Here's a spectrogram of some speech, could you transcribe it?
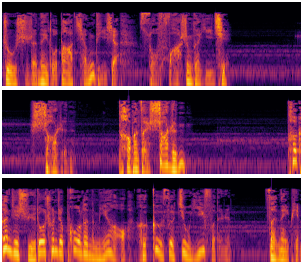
注视着那堵大墙底下所发生的一切。杀人，他们在杀人。他看见许多穿着破烂的棉袄和各色旧衣服的人，在那片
